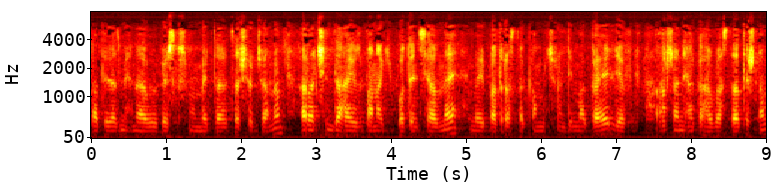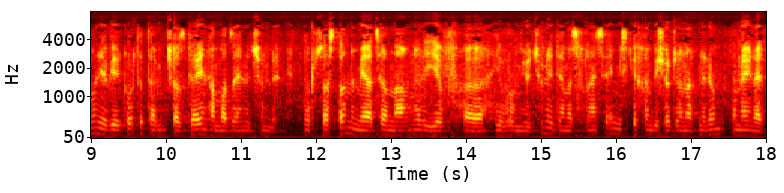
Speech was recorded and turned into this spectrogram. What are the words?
պատերազմի հնարավոր վերսկսումը մեր տարածաշրջանում, առաջին դա հայոց բանակի պոտենցիալն է, մեր պատրաստակամությունը դիմակայել եւ արժանի հակահարվածտատաշնամուն եւ երկրորդը դա միջազգային համաձայնությունն է։ Ռուսաստանը, Միացյալ Նահանգները եւ Եվրոմիությունը դեմս Ֆրանսիայի Միսկի խմբի շրջանակներում ունեին այդ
